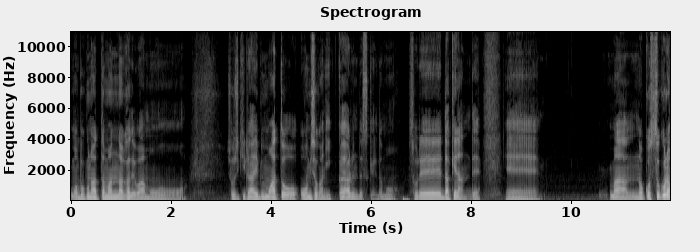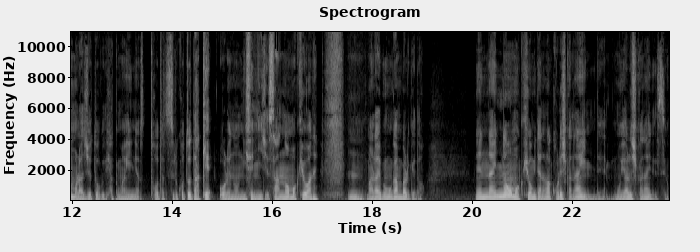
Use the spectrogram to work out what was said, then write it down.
まあ、僕の頭の中ではもう、正直ライブもあと大晦日に1回あるんですけれども、それだけなんで、えー、まあ、残すところはもうラジオトークで100万いいねを到達することだけ。俺の2023の目標はね。うん。まあライブも頑張るけど。年内の目標みたいなのはこれしかないんで、もうやるしかないですよ。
